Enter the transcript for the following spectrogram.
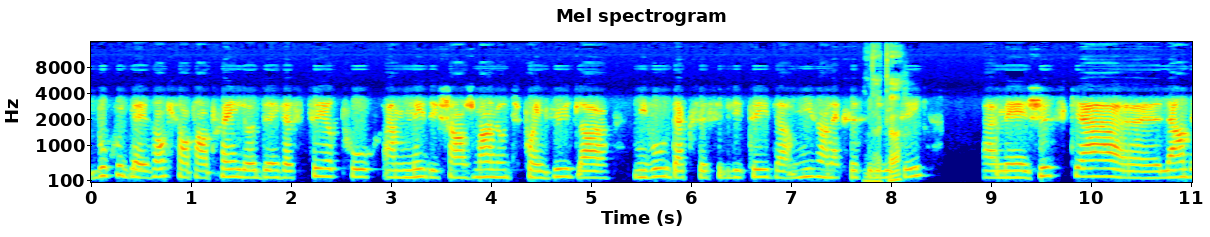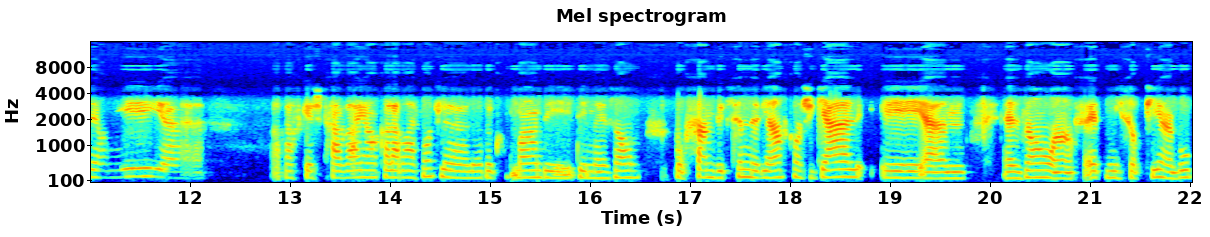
beaucoup de maisons qui sont en train d'investir pour amener des changements là, du point de vue de leur niveau d'accessibilité, de leur mise en accessibilité. Euh, mais jusqu'à euh, l'an dernier, euh, parce que je travaille en collaboration avec le, regroupement des, maisons pour femmes victimes de violences conjugales et elles ont en fait mis sur pied un beau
